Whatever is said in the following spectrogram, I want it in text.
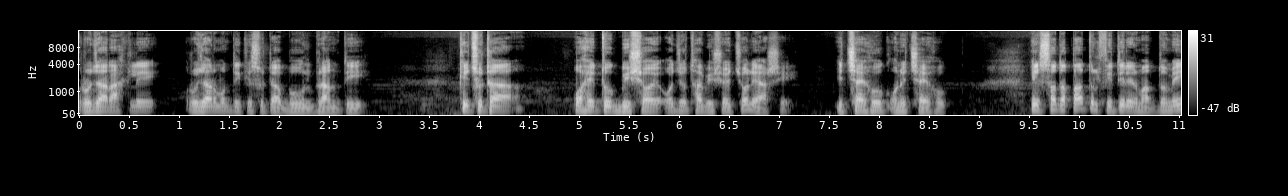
রোজা রাখলে রোজার মধ্যে কিছুটা ভুল ভ্রান্তি, কিছুটা অহেতুক বিষয়, অযথা বিষয় চলে আসে, ইচ্ছায় হোক, অনিচ্ছায় হোক। এই সদাকাতুল ফিতিরের মাধ্যমে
